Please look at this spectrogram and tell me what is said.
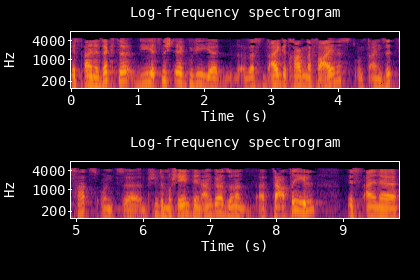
ist eine Sekte, die jetzt nicht irgendwie äh, was ein eingetragener Verein ist und einen Sitz hat und äh, bestimmte Moscheen denen angehört, sondern Ta'til ist eine,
